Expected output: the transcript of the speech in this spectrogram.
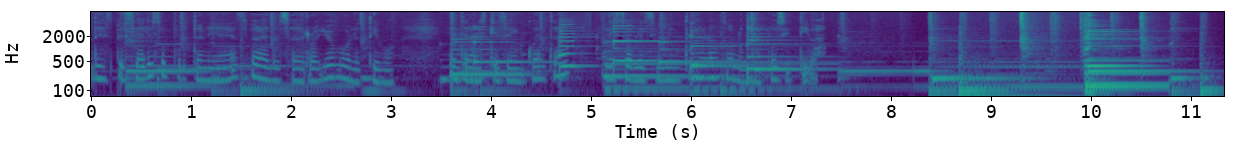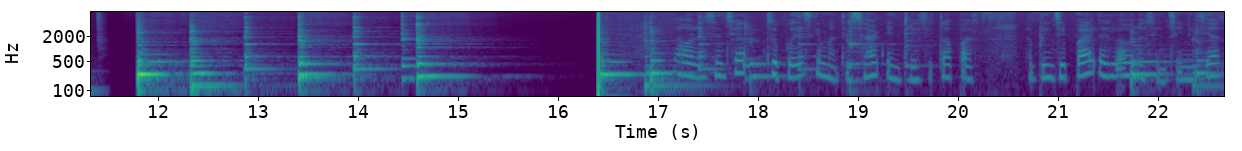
de especiales oportunidades para el desarrollo evolutivo, entre las que se encuentra el establecimiento de una autonomía positiva. La adolescencia se puede esquematizar en tres etapas. La principal es la adolescencia inicial.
